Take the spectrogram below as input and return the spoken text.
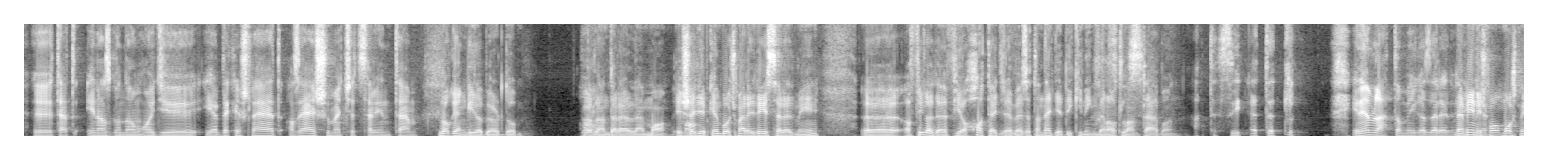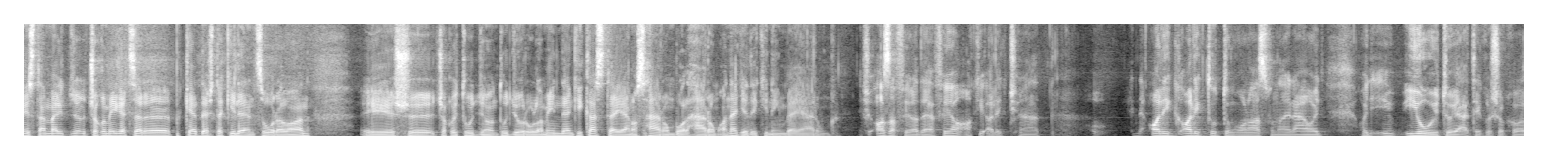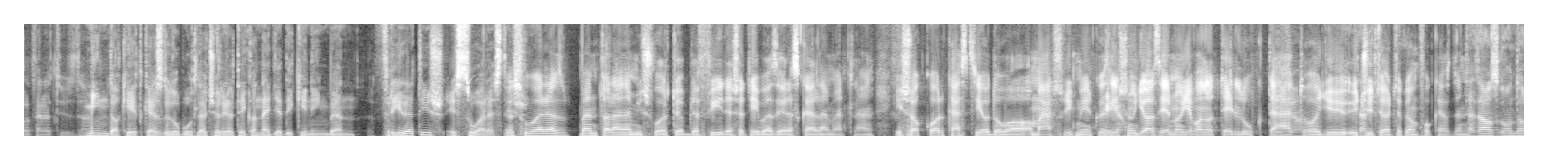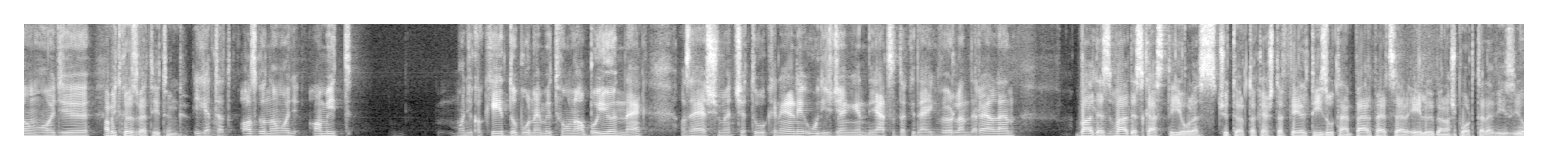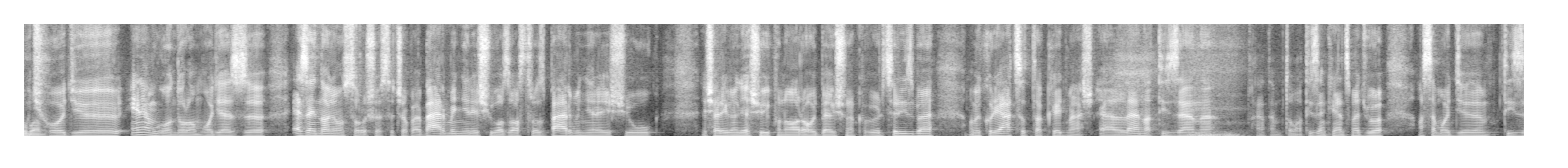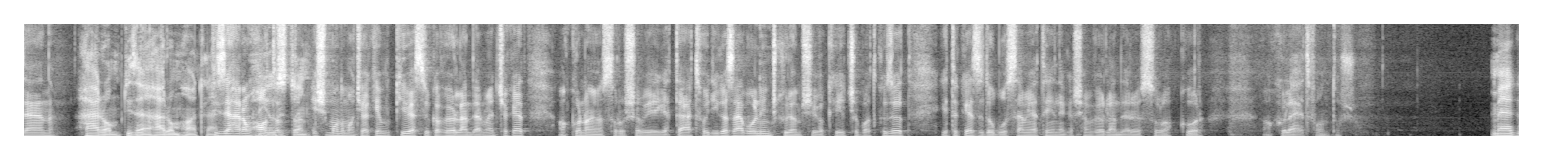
Tehát én azt gondolom, hogy érdekes lehet. Az első meccset szerintem Logan Gilbert dob. Verlander ellen ma. És Ma. egyébként, bocs, már egy részeredmény. A Philadelphia 6-1-re vezet a negyedik inningben Atlantában. Hát ez hihetetlen. Én nem láttam még az eredményt. Nem, én is mo- most néztem meg, csak hogy még egyszer ö, kedd este 9 óra van, és csak hogy tudjon, tudjon róla mindenki, Castellanos 3-ból 3, a negyedik inningben járunk. És az a Philadelphia, aki alig csinált. Alig, alig tudtunk volna azt mondani rá, hogy, hogy jó ütőjátékosok volt előtűzve. Mind a két kezdődobót lecserélték a negyedik inningben, Friedet is, és Suarez-t A is. Suárezben talán nem is volt több, de Fried esetében azért ez kellemetlen. És akkor Castillo dob a második mérkőzésen, Igen. ugye azért, mert ugye van ott egy luk, tehát van. hogy ő, ő Tehát- csütörtökön fog kezdeni. Tehát azt gondolom, hogy Amit közvetítünk. igen, tehát azt gondolom, hogy amit mondjuk a két dobó nem jött volna, abból jönnek, az első meccset túl kell élni, úgyis gyengén játszottak idáig Verlander ellen. Valdez, Valdez Castillo lesz csütörtök este fél tíz után pár perccel élőben a sporttelevízióban. Úgyhogy én nem gondolom, hogy ez, ez egy nagyon szoros összecsapás. Bármennyire is jó az Astros, bármennyire is jók, és elég nagy esélyük van arra, hogy bejussanak a World Series-be. Amikor játszottak egymás ellen, a 10, hát nem tudom, a 19 meccsből, azt hiszem, hogy ö, 10, 3, 13-6 lesz. 13 Houston. És mondom, hogyha kivesszük a Verlander meccseket, akkor nagyon szoros a vége. Tehát, hogy igazából nincs különbség a két csapat között. Itt a kezdődobó személye ténylegesen Verlanderről szól, akkor, akkor lehet fontos. Meg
